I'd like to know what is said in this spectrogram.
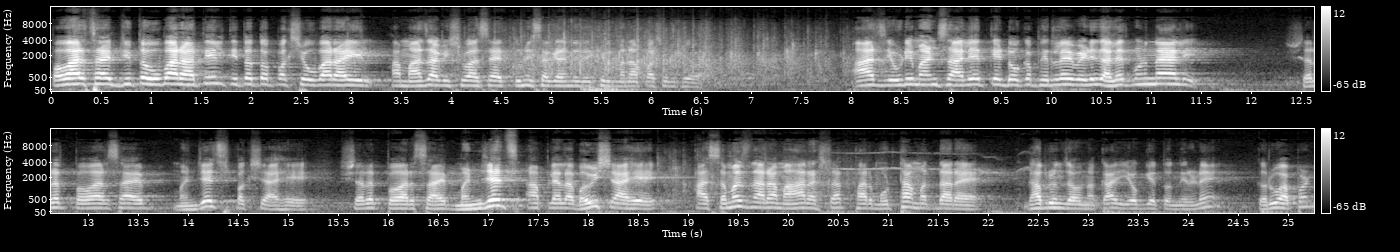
पवार साहेब जिथं उभा राहतील तिथं तो पक्ष उभा राहील हा माझा विश्वास आहे. तुम्ही सगळ्यांनी देखील मनापासून ठेवा. आज एवढी माणसं आली आहेत की डोकं फिरलंय वेळी झालेत म्हणून नाही आली. शरद पवार साहेब म्हणजेच पक्ष आहे. शरद पवार साहेब म्हणजेच आपल्याला भविष्य आहे हा समजणारा महाराष्ट्रात फार मोठा मतदार आहे. घाबरून जाऊ नका योग्य तो निर्णय करू आपण.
